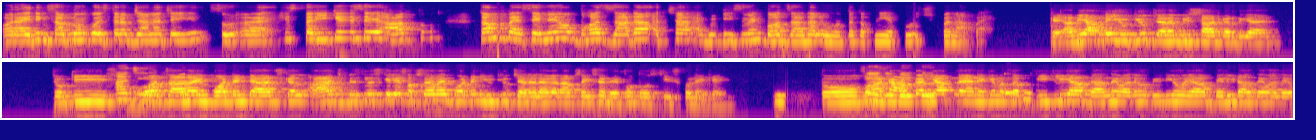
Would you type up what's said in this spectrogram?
और आई थिंक सब लोगों को इस तरफ़ जाना चाहिए। इस तरीके से आप कम पैसे में और बहुत ज़्यादा अच्छा एडवर्टीजमेंट बहुत ज़्यादा लोगों तक अपनी अप्रोच बना पाए। Okay, अभी आपने यूट्यूब चैनल भी स्टार्ट कर दिया है जो कि हाँ बहुत ज़्यादा इम्पोर्टेंट है। आजकल आज बिज़नेस के लिए सबसे ज़्यादा इम्पोर्टेंट यूट्यूब चैनल है अगर आप सही से देखो तो उस चीज़ को लेके। तो वहाँ का आपका क्या प्लान है कि मतलब वीकली आप डालने वाले हो वीडियो या आप डेली डालने वाले हो?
